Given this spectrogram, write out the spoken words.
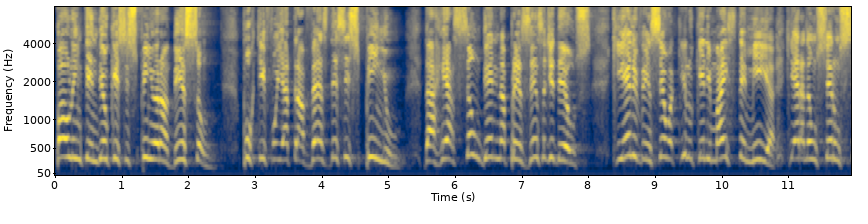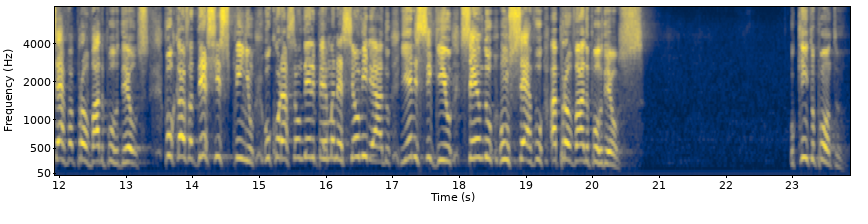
Paulo entendeu que esse espinho era uma bênção, porque foi através desse espinho, da reação dele na presença de Deus, que ele venceu aquilo que ele mais temia, que era não ser um servo aprovado por Deus. Por causa desse espinho, o coração dele permaneceu humilhado e ele seguiu sendo um servo aprovado por Deus. O quinto ponto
